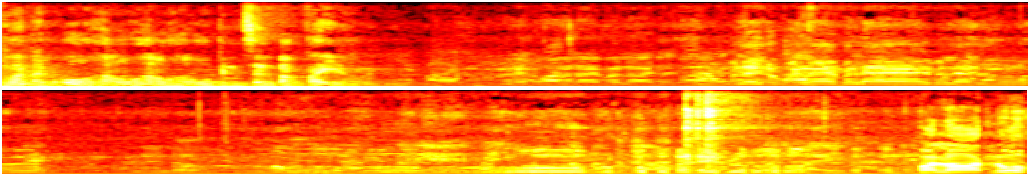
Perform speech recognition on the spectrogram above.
ท่อนนั้นโอ้ฮะโอ้ฮะโอ้ฮะโอ้เป็นเสิร์บังไฟอย่างนั้นพอหลอดลูก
